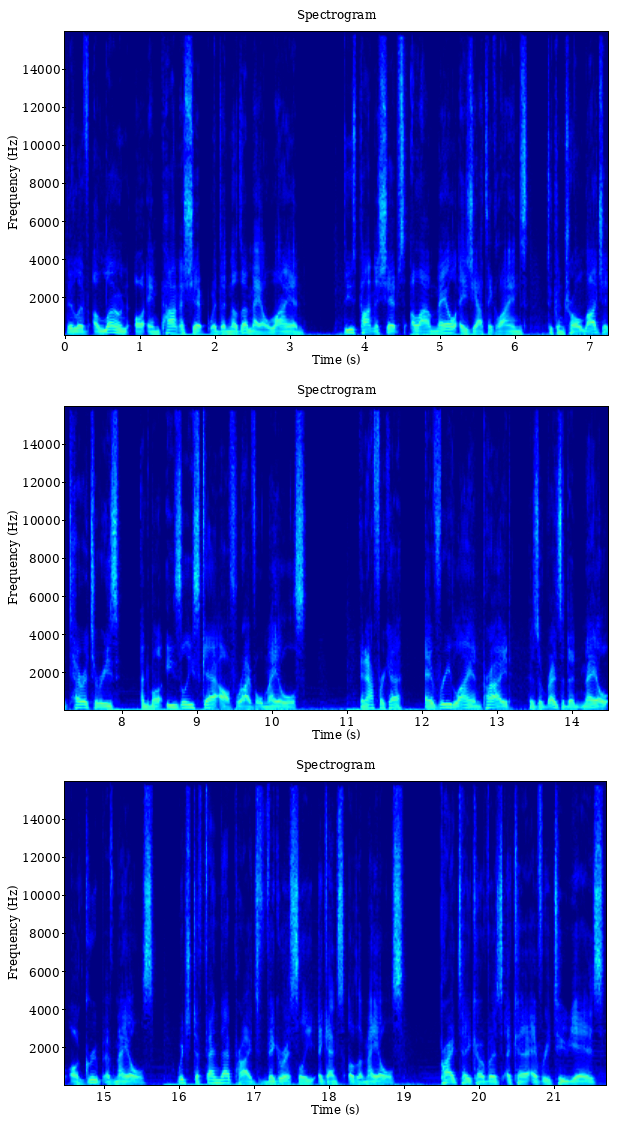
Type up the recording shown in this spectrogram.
they live alone or in partnership with another male lion. These partnerships allow male Asiatic lions to control larger territories and more easily scare off rival males. In Africa, every lion pride has a resident male or group of males, which defend their prides vigorously against other males. Pride takeovers occur every two years,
